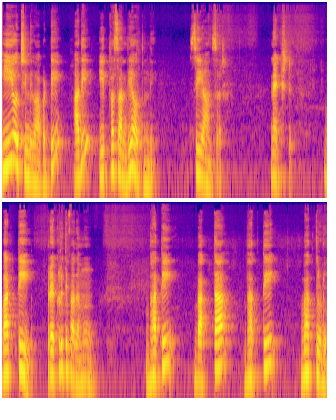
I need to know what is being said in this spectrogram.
ఈ వచ్చింది కాబట్టి అది ఇత్వసంధి అవుతుంది. C answer. నెక్స్ట్. భక్తి ప్రకృతి పదము. భతి భక్త భక్తి భక్తుడు.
